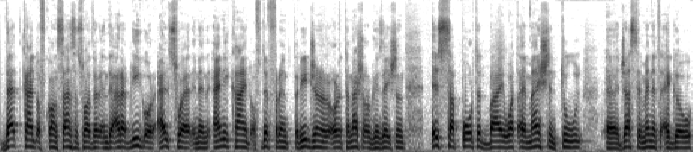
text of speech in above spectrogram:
that kind of consensus, whether in the Arab League or elsewhere in an, any kind of different regional or international organization, is supported by what I mentioned to uh, just a minute ago,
